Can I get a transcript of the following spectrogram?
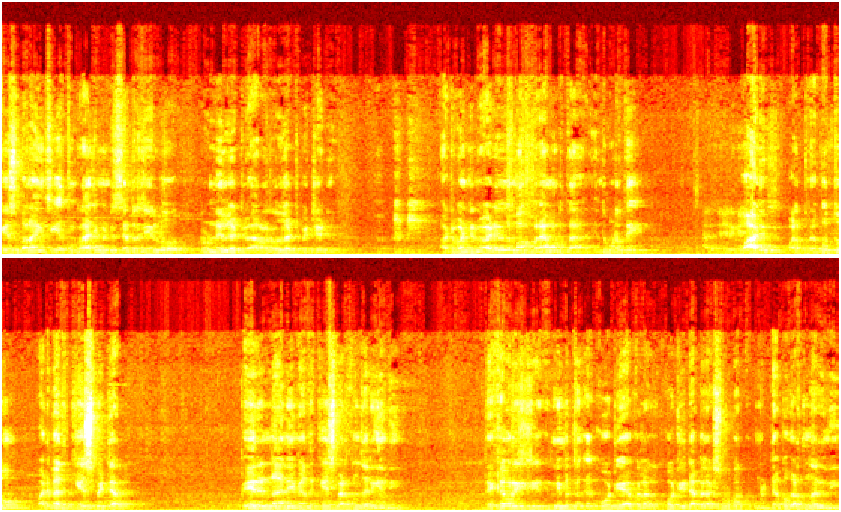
కేసు బనాయించి అతను రాజమండ్రి సెంట్రల్ జైల్లో రెండు నెలలు అట్టు అరవై రోజులు అట్టు పెట్టాడు. అటువంటి వాడి మీద మాకు ప్రేమ ఉంటుందా ఎందుకు ఉంటుంది వాడి వాళ్ళ ప్రభుత్వం వాడి మీద కేసు పెట్టారు. పేరు నాని మీద కేసు పెట్టడం జరిగింది. రికవరీ నిమిత్తంగా కోటి యాభై లక్ష కోటి డెబ్బై లక్షల రూపాయలు డబ్బు కట్టడం జరిగింది.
